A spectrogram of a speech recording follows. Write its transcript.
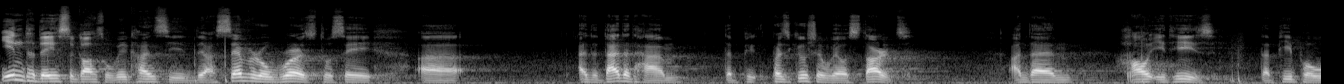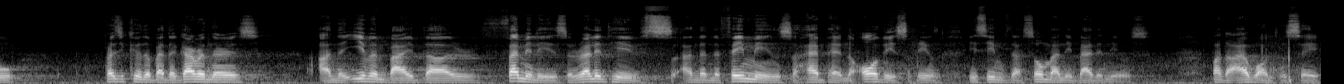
In today's gospel, we can see there are several words to say uh, at that time the persecution will start, and then how it is the people persecuted by the governors and even by the families, relatives, and then the famines happen, all these things. It seems that so many bad news. But I want to say,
